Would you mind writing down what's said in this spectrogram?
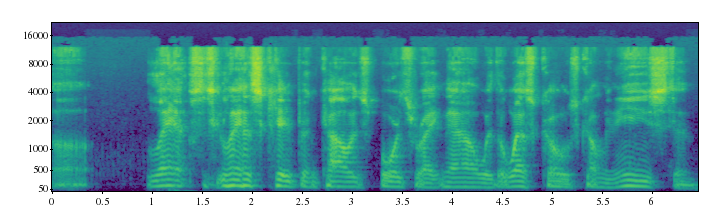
uh, lands- landscape in college sports right now, with the West Coast coming east and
